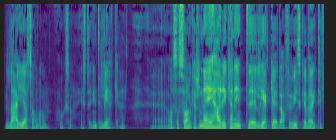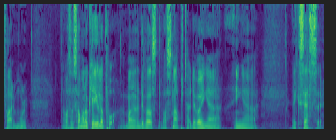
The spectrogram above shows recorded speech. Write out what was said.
Laja? Sa man också, inte leka. Eh, och så sa de kanske, nej, Harry kan inte leka idag för vi ska iväg till farmor. Och så sa man okej, okay, på. Man, det, var, det var snabbt här, det var inga, inga excesser.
